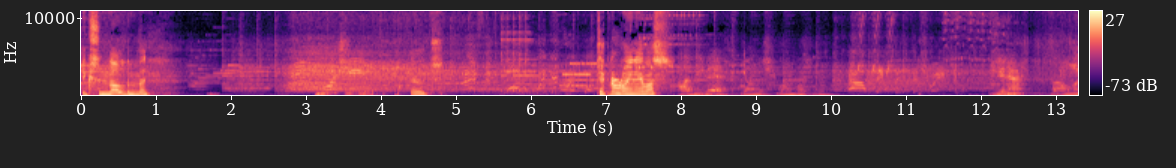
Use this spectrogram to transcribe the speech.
İkisini de aldım ben. Evet. Tekrar oynaya bas. Hadi be. Yanlışlıkla basmadım. Yener. Tamam.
